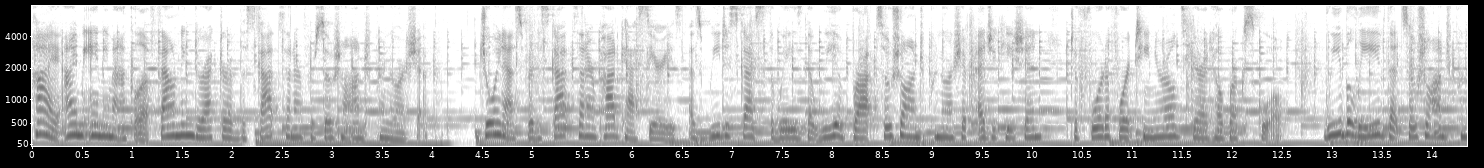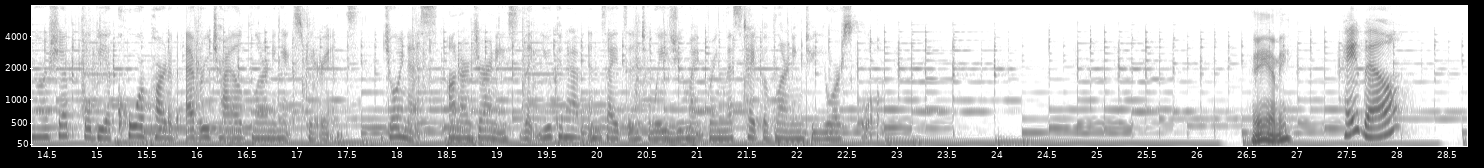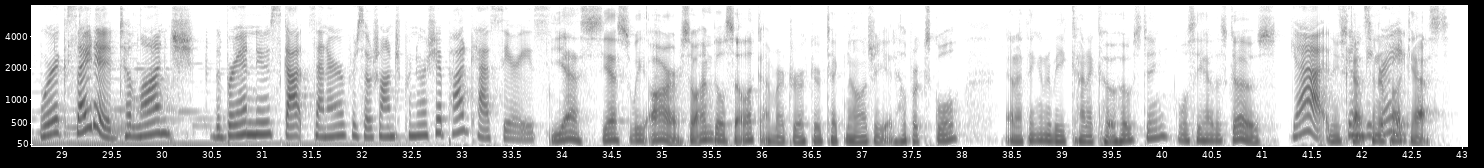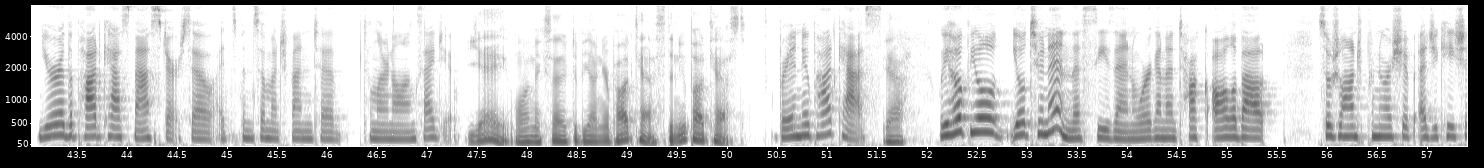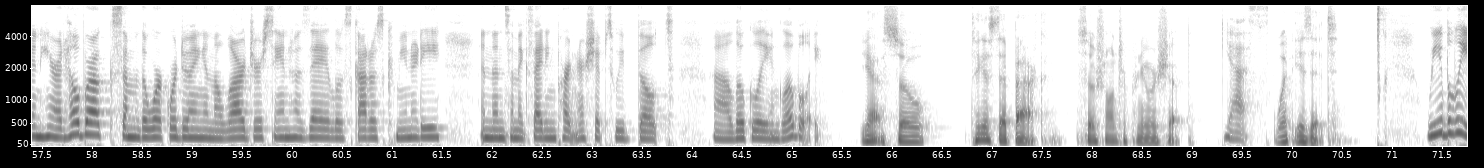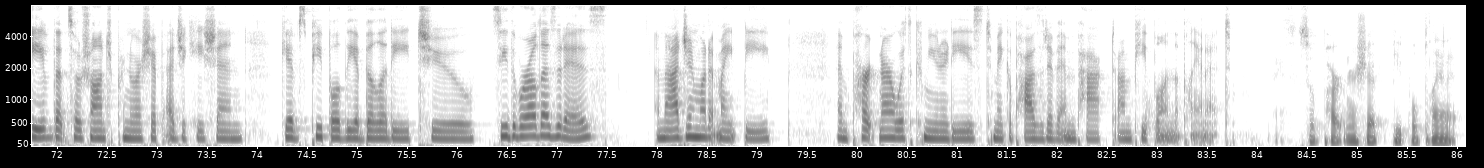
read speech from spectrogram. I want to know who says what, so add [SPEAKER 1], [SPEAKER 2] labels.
[SPEAKER 1] Hi, I'm Annie Makela, founding director of the Scott Center for Social Entrepreneurship. Join us for the Scott Center podcast series as we discuss the ways that we have brought social entrepreneurship education to 4 to 14 year olds here at Hillbrook School. We believe that social entrepreneurship will be a core part of every child's learning experience. Join us on our journey so that you can have insights into ways you might bring this type of learning to your school.
[SPEAKER 2] Hey, Annie.
[SPEAKER 1] Hey, Bill. We're excited to launch the brand new Scott Center for Social Entrepreneurship podcast series.
[SPEAKER 2] Yes, yes, we are. So I'm Bill Selleck. I'm our director of technology at Hillbrook School, and I think I'm going to be kind of co-hosting. We'll see how this goes.
[SPEAKER 1] Yeah,
[SPEAKER 2] The new
[SPEAKER 1] it's going
[SPEAKER 2] Scott
[SPEAKER 1] to be
[SPEAKER 2] Center
[SPEAKER 1] great.
[SPEAKER 2] podcast.
[SPEAKER 1] You're the podcast master, so it's been so much fun to to learn alongside you.
[SPEAKER 2] Yay! Well, I'm excited to be on your podcast, the new podcast.
[SPEAKER 1] Brand new podcast.
[SPEAKER 2] Yeah.
[SPEAKER 1] We hope you'll you'll tune in this season. We're going to talk all about social entrepreneurship education here at Hillbrook, some of the work we're doing in the larger San Jose Los Gatos community, and then some exciting partnerships we've built uh, locally and globally.
[SPEAKER 2] Yeah. So take a step back. Social entrepreneurship.
[SPEAKER 1] Yes.
[SPEAKER 2] What is it?
[SPEAKER 1] We believe that social entrepreneurship education gives people the ability to see the world as it is, imagine what it might be, and partner with communities to make a positive impact on people and the planet.
[SPEAKER 2] So partnership, people, planet.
